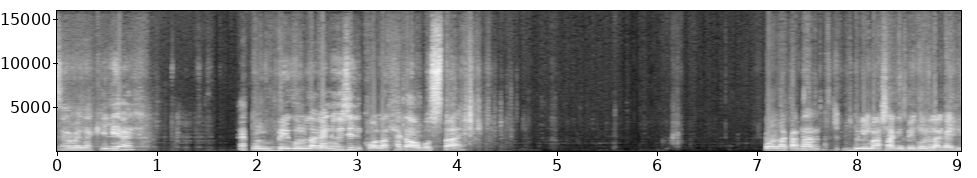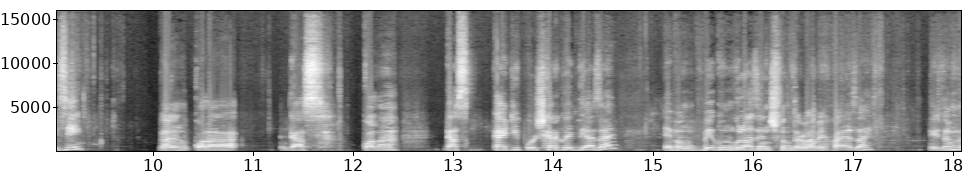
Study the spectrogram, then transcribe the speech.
ঝামেলা ক্লিয়ার এখন বেগুন লাগানো হয়েছিল, কলা থাকা অবস্থায়। কলা কাটার দুই মাস আগে বেগুন লাগাই দিছি। কারণ কলা গাছ কলা গাছ কাইটি পরিষ্কার করে দেওয়া যায় এবং বেগুনগুলা যেন সুন্দরভাবে হয়ে যায়। এই জন্য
